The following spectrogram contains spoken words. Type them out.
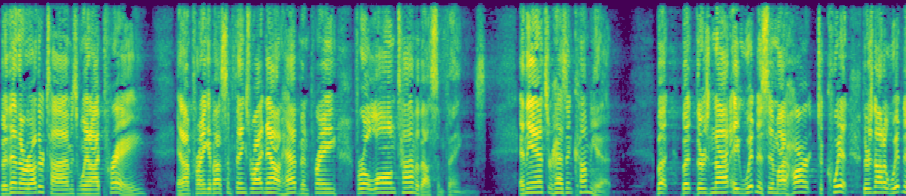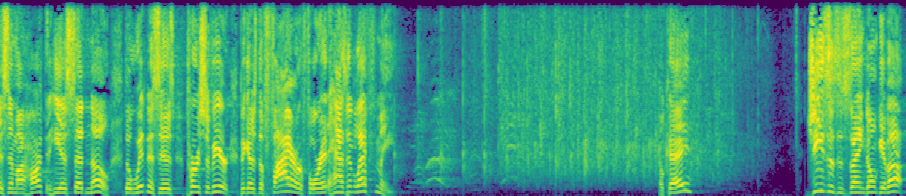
But then there are other times when I pray and I'm praying about some things right now and have been praying for a long time about some things. And the answer hasn't come yet. But, but there's not a witness in my heart to quit. There's not a witness in my heart that he has said no. The witness is persevere because the fire for it hasn't left me. Okay? Jesus is saying, don't give up.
